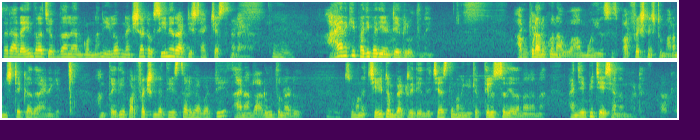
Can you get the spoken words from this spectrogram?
సరే అది అయిన తర్వాత చెప్దాంలే అనుకుంటున్నాను. ఈ లోపు నెక్స్ట్ షాట్ ఒక సీనియర్ ఆర్టిస్ట్ యాక్ట్ చేస్తున్నాడు ఆయన. ఆయనకి పది పది టేకులు అవుతున్నాయి. అప్పుడు అనుకున్నా వామ్మో ఈయన పర్ఫెక్షనిస్ట్ మన మిస్టేక్ కదా ఆయనకి. అంత ఇది పర్ఫెక్షన్గా తీస్తాడు కాబట్టి ఆయన అలా అడుగుతున్నాడు సో మనం చేయటం బెటర్ ఇది ఎందుకు చేస్తే మనకి ఇంకా తెలుస్తుంది ఏదన్నా అన్న అని చెప్పి చేశాను అనమాట ఓకే.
